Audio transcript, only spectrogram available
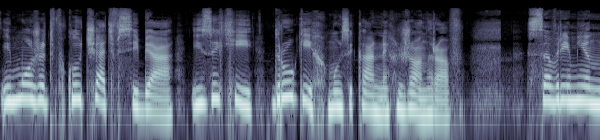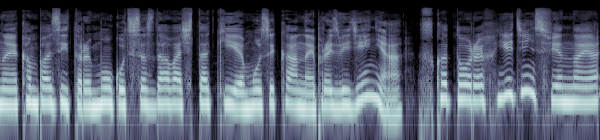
и может включать в себя языки других музыкальных жанров. Современные композиторы могут создавать такие музыкальные произведения, в которых единственная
